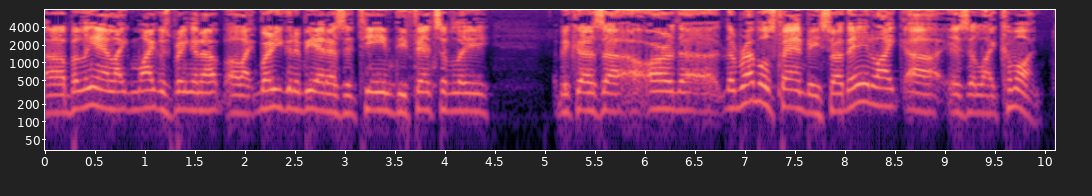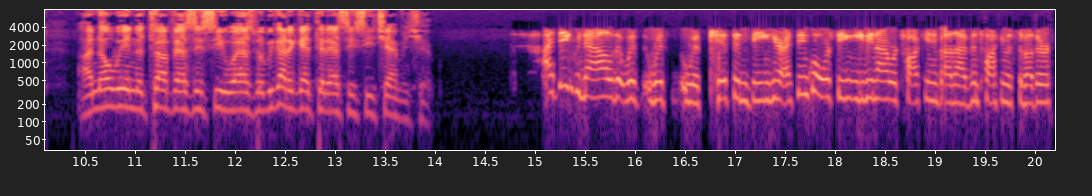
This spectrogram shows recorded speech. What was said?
Uh, but Leanne, like Mike was bringing up, uh, like where are you going to be at as a team defensively? Because uh, are the the Rebels fan base are they like? Uh, is it like, come on? I know we're in the tough SEC West, but we got to get to the SEC championship. I think now that with with with Kiffin being here, I think what we're seeing, Evie and I were talking about, I've been talking with some other,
